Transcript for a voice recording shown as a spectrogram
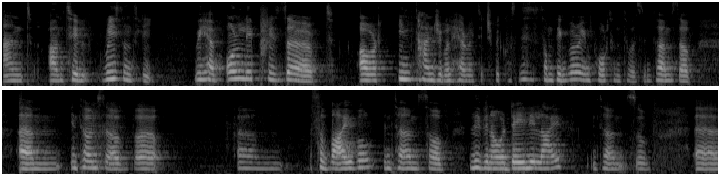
and until recently, we have only preserved our intangible heritage because this is something very important to us in terms of, um, in terms of uh, um, survival, in terms of living our daily life, in terms of uh,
